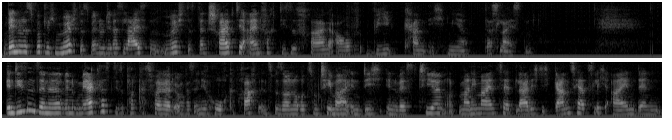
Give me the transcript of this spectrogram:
wenn du das wirklich möchtest, wenn du dir was leisten möchtest, dann schreib dir einfach diese Frage auf, wie kann ich mir das leisten? In diesem Sinne, wenn du gemerkt hast, diese Podcast-Folge hat irgendwas in dir hochgebracht, insbesondere zum Thema in dich investieren und Money Mindset, lade ich dich ganz herzlich ein, denn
